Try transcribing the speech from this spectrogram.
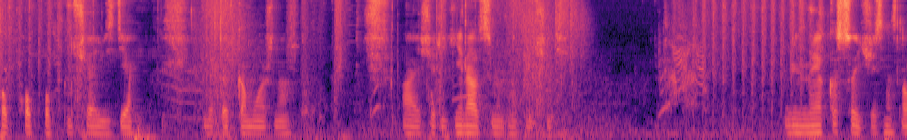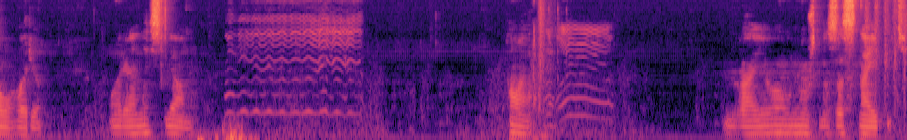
хоп хоп хоп включаю везде. Где только можно. А еще регенерацию нужно включить. Блин ну я косой честно слово говорю. Он реально силен а. Да, его нужно заснайпить.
